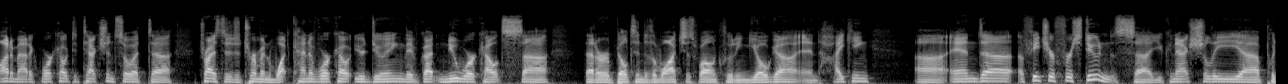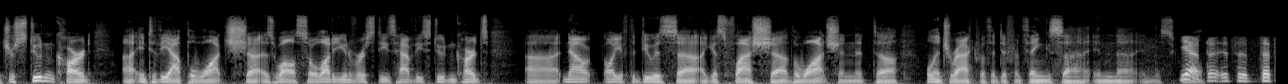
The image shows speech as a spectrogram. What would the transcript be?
automatic workout detection. So it uh, tries to determine what kind of workout you're doing. They've got new workouts that are built into the watch as well, including yoga and hiking. and a feature for students, you can actually put your student card into the Apple Watch as well. So, a lot of universities have these student cards uh, now, all you have to do is, uh, I guess, flash uh, the watch, and it uh, will interact with the different things uh, in in the school. Yeah, it's a that's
